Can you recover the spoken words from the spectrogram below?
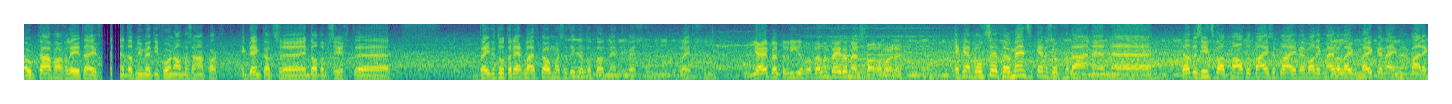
ook daarvan geleerd heeft. En dat nu met Yvonne anders aanpakt. Ik denk dat ze in dat opzicht beter tot de recht blijft komen als dat ik dat op dat moment werd. Jij bent er in ieder geval wel een beter mens van geworden. Ik heb ontzettend veel mensenkennis opgedaan. En uh, dat is iets wat me altijd bij zal blijven. En wat ik mijn hele leven mee kan nemen. En waar ik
